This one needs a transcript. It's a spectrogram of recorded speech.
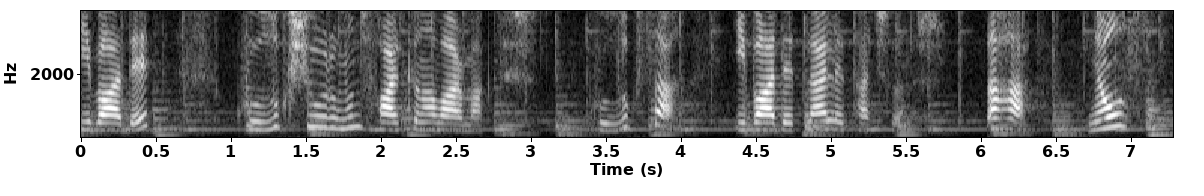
İbadet, kulluk şuurumun farkına varmaktır. Kulluksa ibadetlerle taçlanır. Daha ne olsun?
